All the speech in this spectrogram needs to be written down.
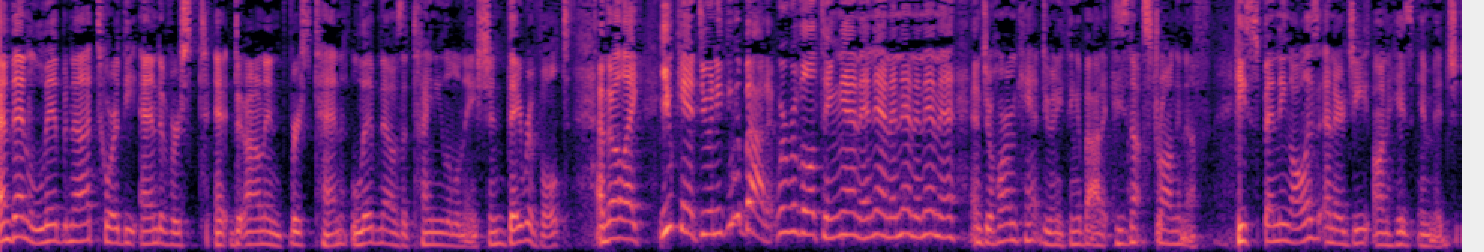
And then Libnah, toward the end of verse, t- uh, down in verse 10, Libnah was a tiny little nation. They revolt. And they're like, you can't do anything about it. We're revolting. Nah, nah, nah, nah, nah, nah. And Jehoram can't do anything about it. He's not strong enough. He's spending all his energy on his image.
